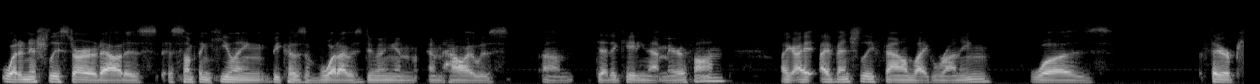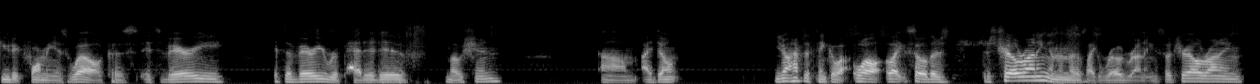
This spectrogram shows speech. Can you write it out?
what initially started out as as something healing because of what I was doing and and how I was um, dedicating that marathon like I, I eventually found like running was therapeutic for me as well because it's very it's a very repetitive motion. Um, i don't you don't have to think about well like so there's there's trail running and then there's like road running. So trail running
